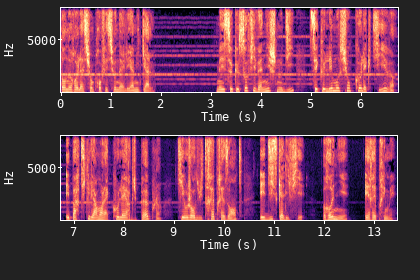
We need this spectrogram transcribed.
dans nos relations professionnelles et amicales. Mais ce que Sophie Vanish nous dit, c'est que l'émotion collective, et particulièrement la colère du peuple, qui est aujourd'hui très présente, est disqualifiée, reniée et réprimée.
